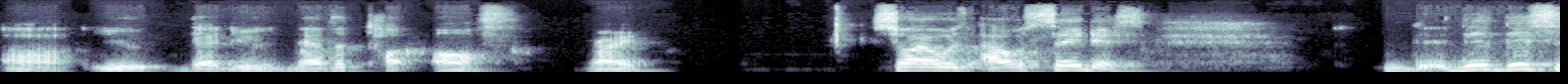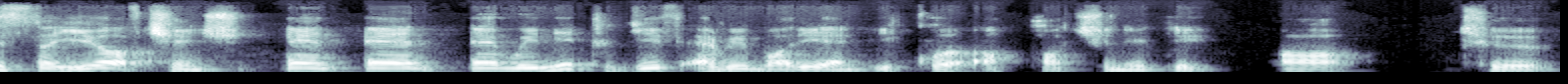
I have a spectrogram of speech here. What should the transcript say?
uh, you that you never thought of, right? So I was I would say this. This is the year of change, and and and we need to give everybody an equal opportunity, or to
